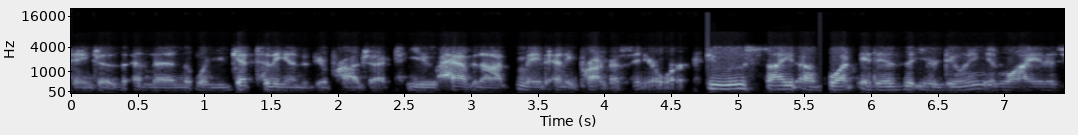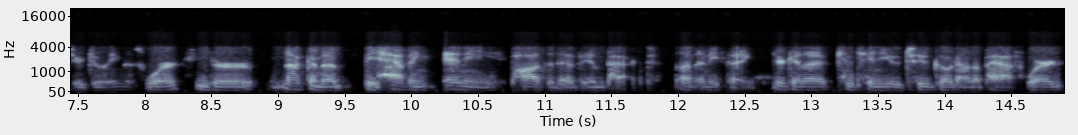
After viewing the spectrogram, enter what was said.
changes. And then when you get to the end of your project, you have not made any progress in your work. If you lose sight of what it is that you're doing and why it is you're doing this work, you're not going to be having any positive impact on anything. You're going to continue to go down a path where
